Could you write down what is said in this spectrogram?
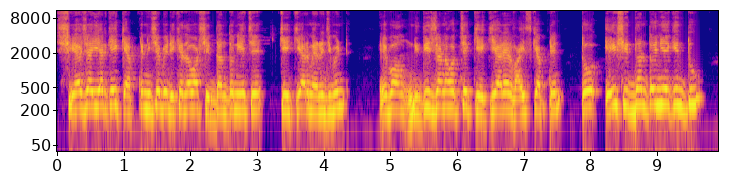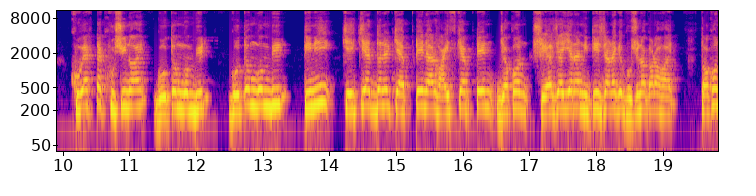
শ্রেয়াস আইয়ারকেই ক্যাপ্টেন হিসেবে রেখে দেওয়ার সিদ্ধান্ত নিয়েছে কেকেআর ম্যানেজমেন্ট এবং নীতিশ রানা হচ্ছে কেকেআর এর ভাইস ক্যাপ্টেন তো এই সিদ্ধান্তই নিয়ে কিন্তু খুব একটা খুশি নয় গৌতম গম্ভীর। গৌতম গম্ভীর তিনি কেকেআর দলের ক্যাপ্টেন আর ভাইস ক্যাপ্টেন যখন শ্রেয়াস আইয়ার আর নীতিশ রানাকে ঘোষণা করা হয়, তখন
